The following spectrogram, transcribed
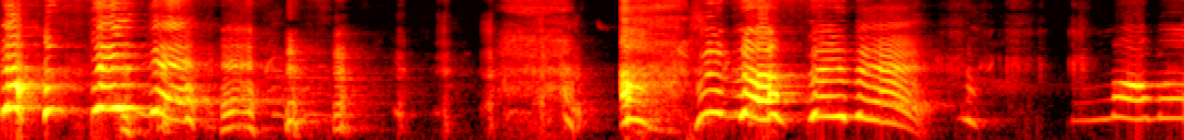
not say that. I did not say that, Mama.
